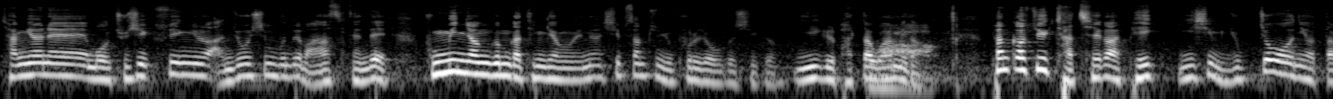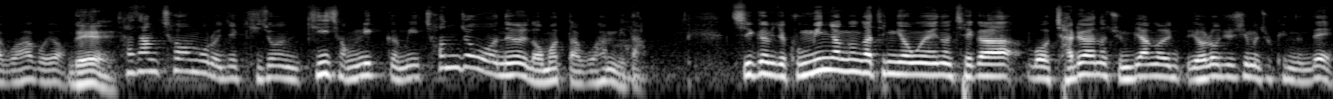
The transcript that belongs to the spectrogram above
작년에 뭐 주식 수익률 안 좋으신 분들 많았을 텐데 국민연금 같은 경우에는 13.6% 정도 지금 이익을 봤다고 와. 합니다. 평가 수익 자체가 126조 원이었다고 하고요. 네. 사상 처음으로 이제 기존 기적립금이 천조 원을 넘었다고 합니다. 지금 이제 국민연금 같은 경우에는 제가 뭐 자료 하나 준비한 걸 열어주시면 좋겠는데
